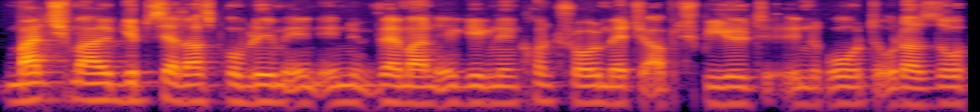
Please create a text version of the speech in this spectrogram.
manchmal gibt es ja das Problem, in, in, wenn man gegen den Control-Match abspielt in Rot oder so,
